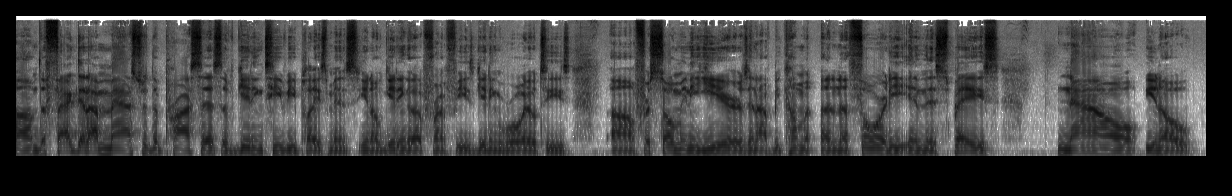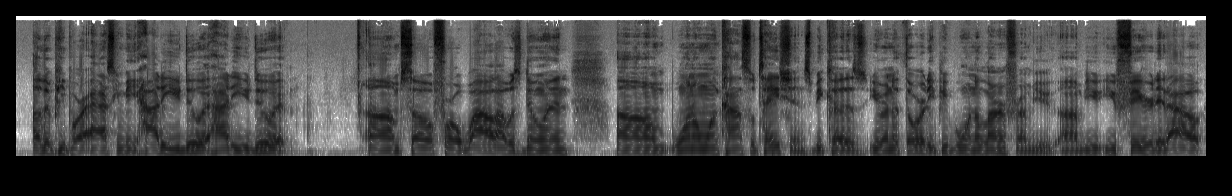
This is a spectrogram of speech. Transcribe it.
um, the fact that I mastered the process of getting TV placements, you know, getting upfront fees, getting royalties uh, for so many years, and I've become an authority in this space. Now, you know, other people are asking me, "How do you do it? How do you do it?" Um, so for a while, I was doing um, one-on-one consultations because you're an authority. People want to learn from you. Um, you you figured it out,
